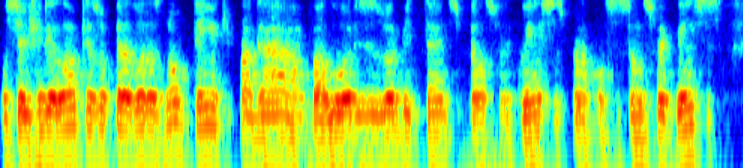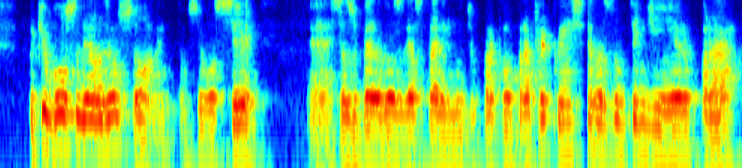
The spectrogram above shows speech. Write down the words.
ou seja, um leilão que as operadoras não tenham que pagar valores exorbitantes pelas frequências, pela concessão das frequências, porque o bolso delas é um só. Né? Então, se você, é, se as operadoras gastarem muito para comprar frequência, elas não têm dinheiro para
